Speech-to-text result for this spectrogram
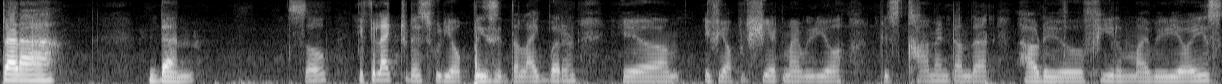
Ta-da done. So if you like today's video please hit the like button. Um, if you appreciate my video please comment on that. How do you feel my video is?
